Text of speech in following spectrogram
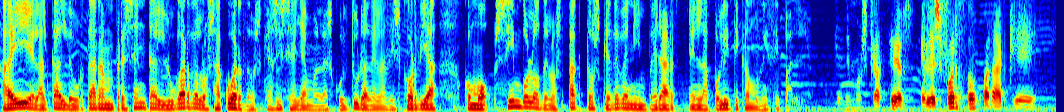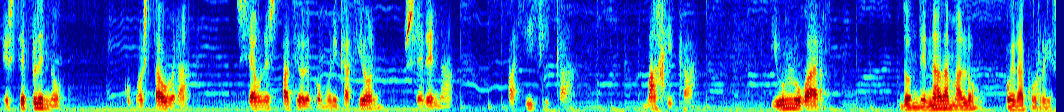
Ahí el alcalde Hurtaran presenta el lugar de los acuerdos, que así se llama la escultura de la discordia, como símbolo de los pactos que deben imperar en la política municipal. Tenemos que hacer el esfuerzo para que este pleno, como esta obra, sea un espacio de comunicación serena, pacífica, mágica y un lugar donde nada malo pueda ocurrir.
